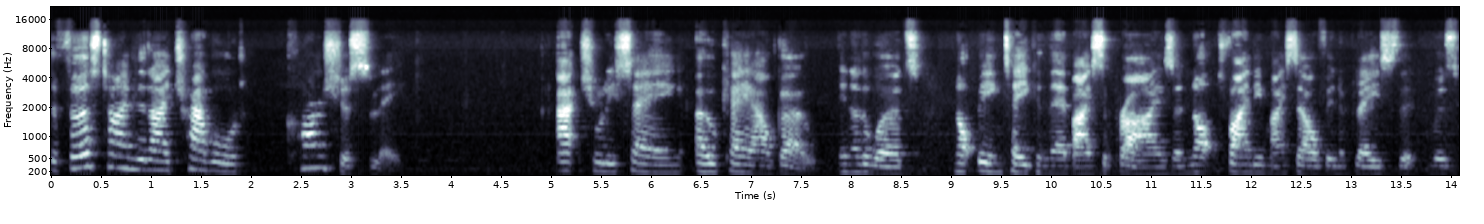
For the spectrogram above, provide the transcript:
the first time that I traveled consciously, actually saying, okay, I'll go. In other words, not being taken there by surprise and not finding myself in a place that was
